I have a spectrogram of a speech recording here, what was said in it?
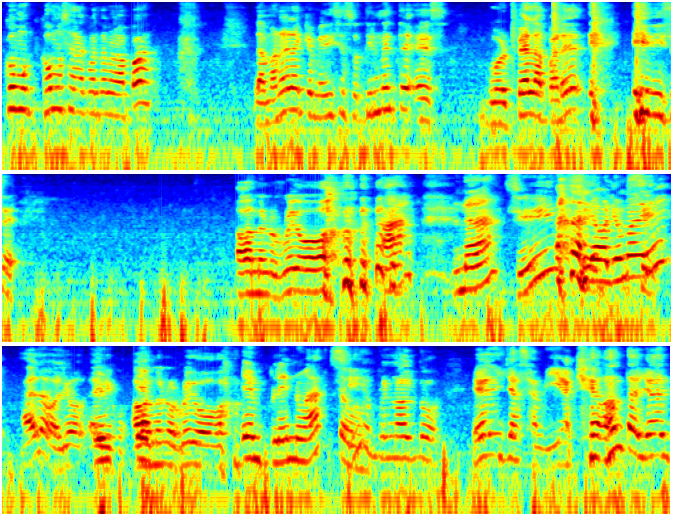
¿cómo, ¿cómo se da cuenta mi papá? La manera en que me dice sutilmente es golpea la pared y dice, háganme los ruido. Ah, ¿nah? ¿Sí? ¿Le valió madre? Sí. A él le valió. Él dijo, háganme los ruido. En pleno acto. Sí, en pleno acto. Él ya sabía qué onda, ya,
